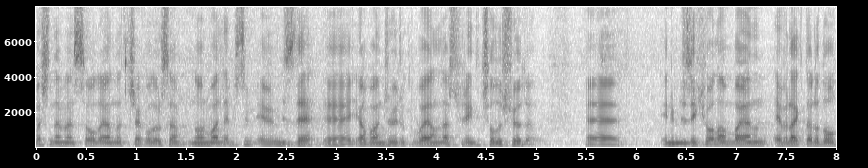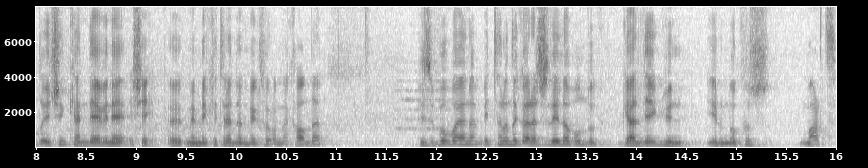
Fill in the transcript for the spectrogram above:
başından ben size olayı anlatacak olursam normalde bizim evimizde e, yabancı uyruklu bayanlar sürekli çalışıyordu. E, elimizdeki olan bayanın evrakları da olduğu için kendi evine şey e, memleketine dönmek zorunda kaldı. Biz bu bayanı bir tanıdık aracılığıyla bulduk. Geldiği gün 29 Mart.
